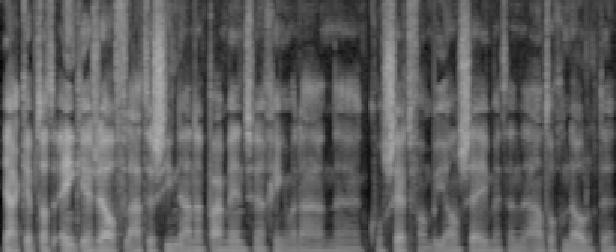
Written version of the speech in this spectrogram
Ja, ik heb dat één keer zelf laten zien aan een paar mensen. Gingen we naar een eh, concert van Beyoncé met een aantal genodigden.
